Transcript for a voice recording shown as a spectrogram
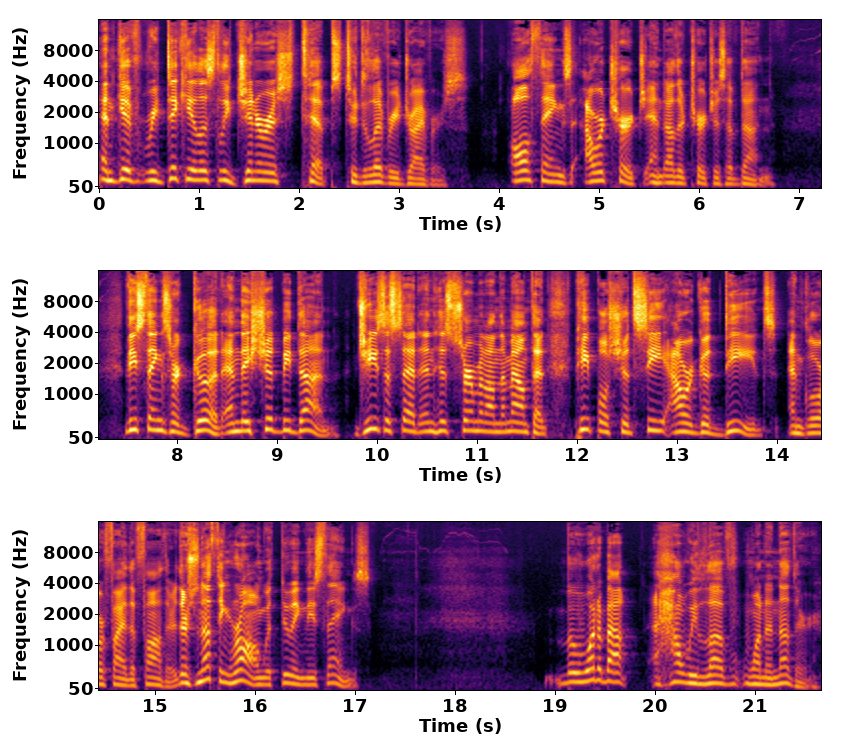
and give ridiculously generous tips to delivery drivers. All things our church and other churches have done. These things are good and they should be done. Jesus said in his Sermon on the Mount that people should see our good deeds and glorify the Father. There's nothing wrong with doing these things. But what about how we love one another?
